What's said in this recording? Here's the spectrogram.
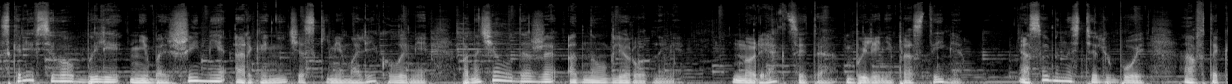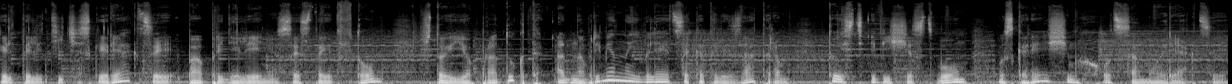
скорее всего, были небольшими органическими молекулами, поначалу даже одноуглеродными. Но реакции-то были непростыми. Особенность любой автокаталитической реакции по определению состоит в том, что ее продукт одновременно является катализатором, то есть веществом, ускоряющим ход самой реакции –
